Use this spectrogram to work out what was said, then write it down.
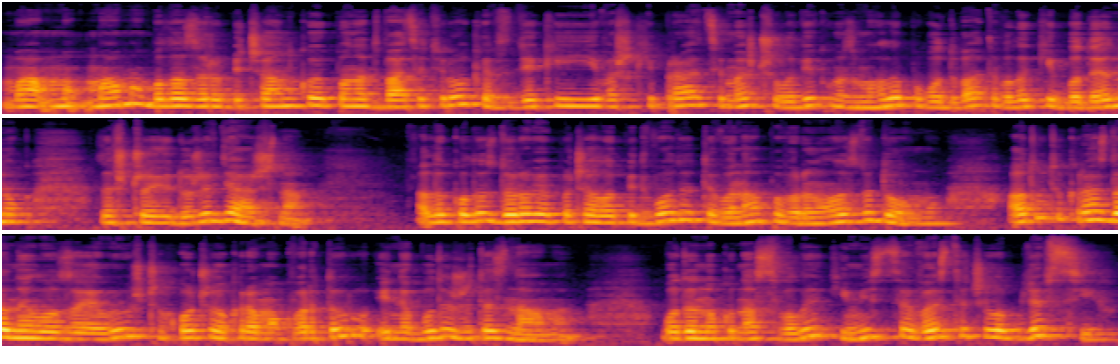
Мама була заробітчанкою понад 20 років. Завдяки її важкій праці ми з чоловіком змогли побудувати великий будинок, за що їй дуже вдячна. Але коли здоров'я почало підводити, вона повернулась додому. А тут якраз Данило заявив, що хоче окрему квартиру і не буде жити з нами. Будинок у нас великий, місця вистачило б для всіх,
